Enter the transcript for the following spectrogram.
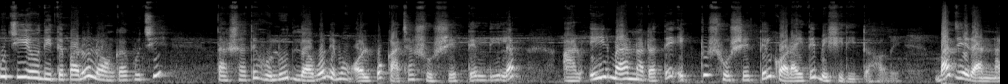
কুচিয়েও দিতে পারো, লঙ্কা কুচি। তার সাথে হলুদ, লবণ এবং অল্প কাঁচা সর্ষের তেল দিলাম। আর এই রান্নাটাতে একটু সর্ষের তেল কড়াইতে বেশি দিতে হবে। বা যে রান্না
